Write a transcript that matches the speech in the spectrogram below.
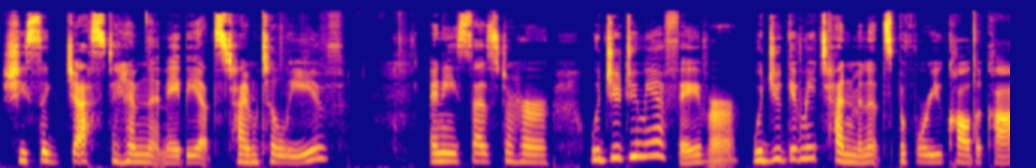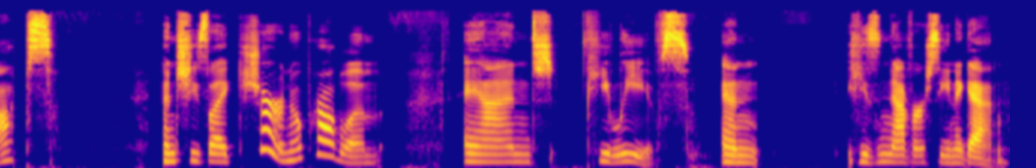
she suggests to him that maybe it's time to leave. And he says to her, "Would you do me a favor? Would you give me 10 minutes before you call the cops?" And she's like, "Sure, no problem." And he leaves and he's never seen again.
